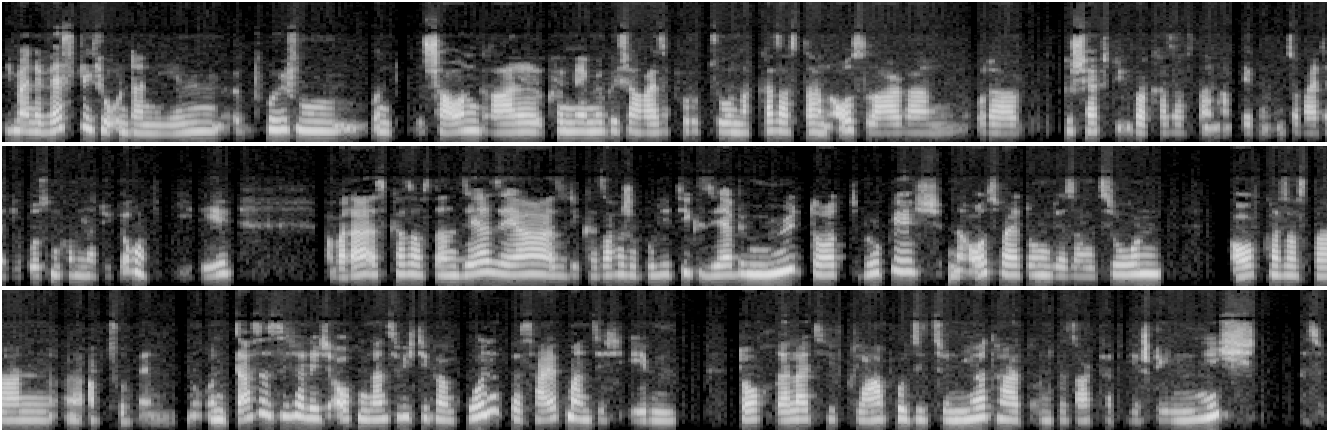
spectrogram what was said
Ich meine, westliche Unternehmen prüfen und schauen gerade, können wir möglicherweise Produktion nach Kasachstan auslagern oder Geschäfte über Kasachstan abwickeln und so weiter. Die Russen kommen natürlich auch auf die Idee. Aber da ist Kasachstan sehr, sehr, also die kasachische Politik sehr bemüht, dort wirklich eine Ausweitung der Sanktionen auf Kasachstan äh, abzuwenden. Und das ist sicherlich auch ein ganz wichtiger Grund, weshalb man sich eben doch relativ klar positioniert hat und gesagt hat, wir stehen nicht, also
